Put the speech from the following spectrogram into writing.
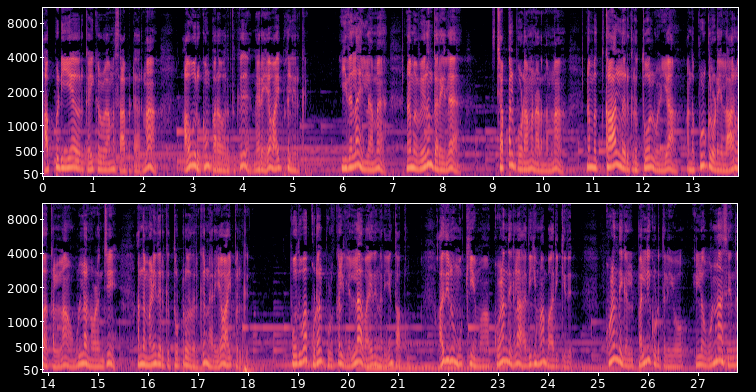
அப்படியே அவர் கை கழுவாமல் சாப்பிட்டாருன்னா அவருக்கும் பரவறதுக்கு நிறைய வாய்ப்புகள் இருக்குது இதெல்லாம் இல்லாமல் நம்ம வெறும் தரையில் செப்பல் போடாமல் நடந்தோம்னா நம்ம காலில் இருக்கிற தோல் வழியாக அந்த புழுக்களுடைய லார்வாக்கள்லாம் உள்ளே நுழைஞ்சி அந்த மனிதருக்கு தொற்றுவதற்கு நிறைய வாய்ப்பு இருக்குது பொதுவாக குடல் புழுக்கள் எல்லா வயதினரையும் தாக்கும். அதிலும் முக்கியமாக குழந்தைகளை அதிகமாக பாதிக்குது. குழந்தைகள் பள்ளிக்கூடத்துலேயோ இல்லை ஒன்றா சேர்ந்து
